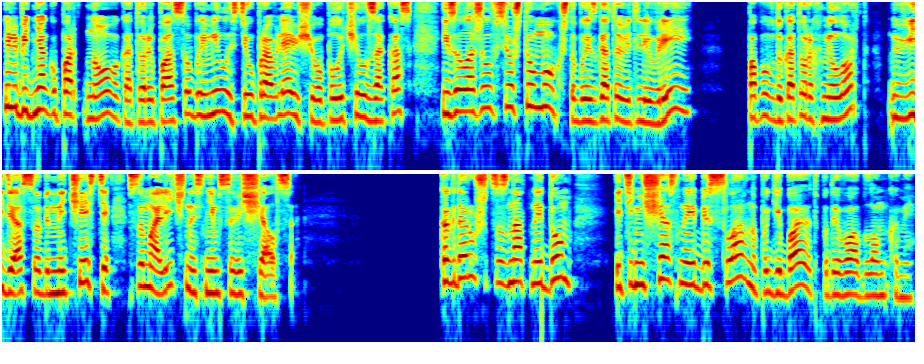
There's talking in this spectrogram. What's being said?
Или беднягу портного, который по особой милости управляющего получил заказ и заложил все, что мог, чтобы изготовить ливреи, по поводу которых милорд, в виде особенной чести, самолично с ним совещался. Когда рушится знатный дом, эти несчастные бесславно погибают под его обломками.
